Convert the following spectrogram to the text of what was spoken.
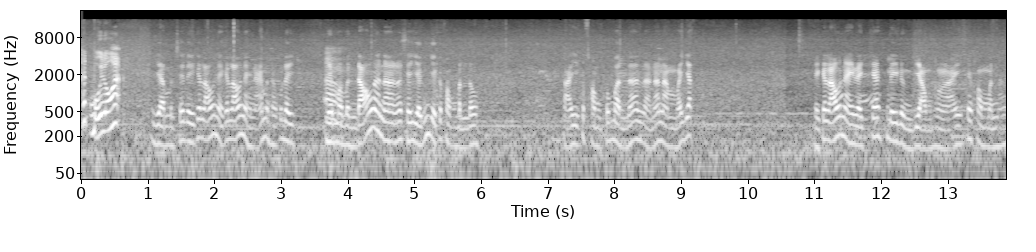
hít bụi luôn á. giờ mình sẽ đi cái lối này cái lối này nãy mình không có đi nhưng Ờ. mà mình đón nó, nó sẽ dẫn về cái phòng mình luôn tại vì cái phòng của mình á, là nó nằm ở dách thì cái lối này là chắc đi đường vòng lại cái phòng mình thôi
